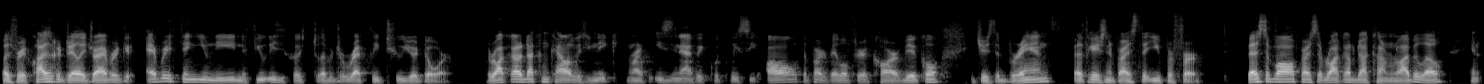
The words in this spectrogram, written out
Whether for your classic or daily driver, get everything you need in a few easy clicks delivered directly to your door. The RockAuto.com catalog is unique and rock, easy to navigate quickly. See all the parts available for your car or vehicle and choose the brand, specification, and price that you prefer. Best of all, price at rockauto.com right below and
